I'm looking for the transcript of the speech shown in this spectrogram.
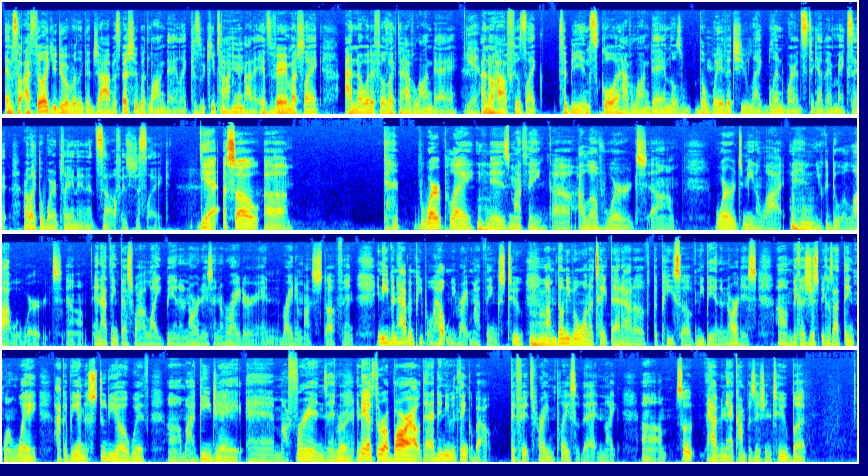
And so I feel like you do a really good job, especially with Long Day, like because we keep talking Mm-hmm. about it. It's very much like I know what it feels like to have a long day. Yeah. I know how it feels like to be in school and have a long day, and those the way that you like blend words together makes it, or like the wordplay in it in itself is just like Yeah. So, um, wordplay Mm-hmm. is my thing. Uh, I love words. Um, words mean a lot, Mm-hmm. and you could do a lot with words. Um, and I think that's why I like being an artist and a writer and writing my stuff, and and even having people help me write my things too. Mm-hmm. Um, don't even want to take that out of the piece of me being an artist, um, because just because I think one way, I could be in the studio with uh, my DJ and my friends, and Right. and they'll throw a bar out that I didn't even think about that fits right in place of that and like um so having that composition too but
